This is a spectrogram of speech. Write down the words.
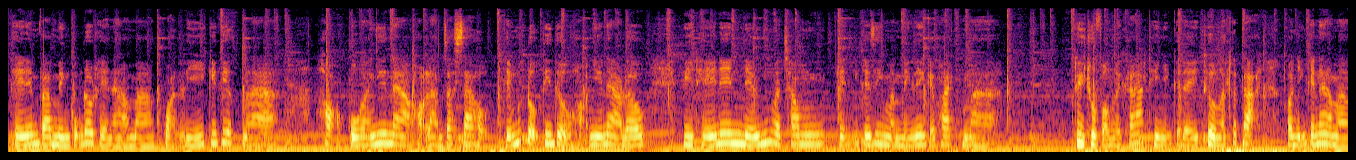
Thế nên và mình cũng đâu thể nào mà quản lý cái việc là họ cố gắng như nào họ làm ra sao cái mức độ tin tưởng của họ như nào đâu. Vì thế nên nếu như mà trong cái những cái gì mà mình lên kế hoạch mà tùy thuộc vào người khác thì những cái đấy thường là thất bại. Còn những cái nào mà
